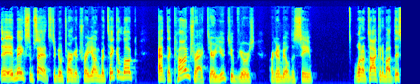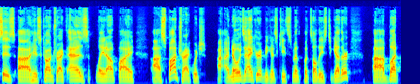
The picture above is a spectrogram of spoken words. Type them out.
it makes some sense to go target Trae Young, but take a look at the contract here. YouTube viewers are going to be able to see what I'm talking about. This is uh, his contract as laid out by uh, Spotrac, which I, know it's accurate because Keith Smith puts all these together. Uh, but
